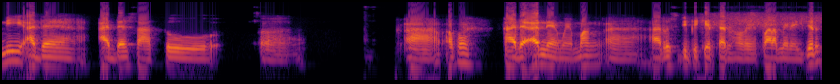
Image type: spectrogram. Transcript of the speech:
Ini ada ada satu uh, uh, apa keadaan yang memang uh, harus dipikirkan oleh para manajer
